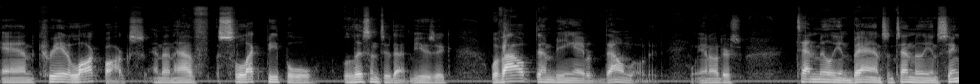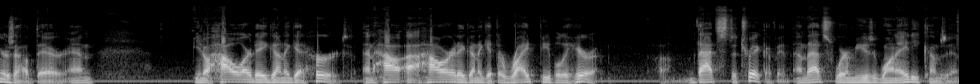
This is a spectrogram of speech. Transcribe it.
and create a lockbox and then have select people listen to that music without them being able to download it. You know, there's 10 million bands and 10 million singers out there, and you know, how are they going to get heard? And how, uh, how are they going to get the right people to hear it? Um, that's the trick of it, and that's where Music 180 comes in.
